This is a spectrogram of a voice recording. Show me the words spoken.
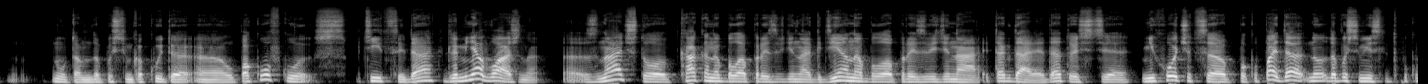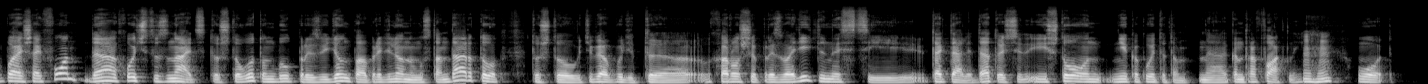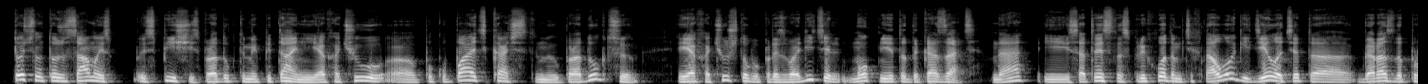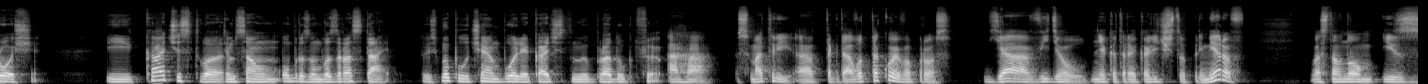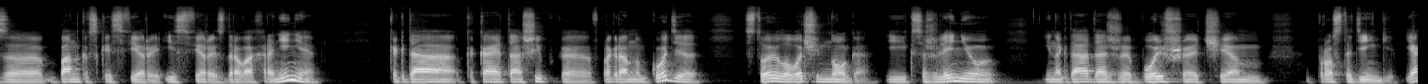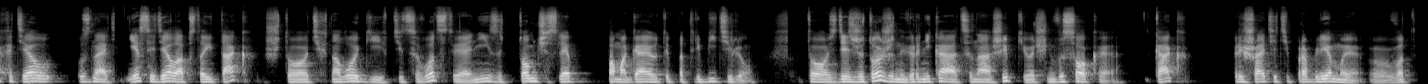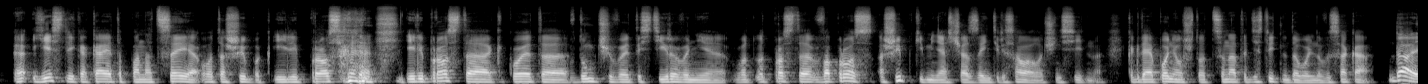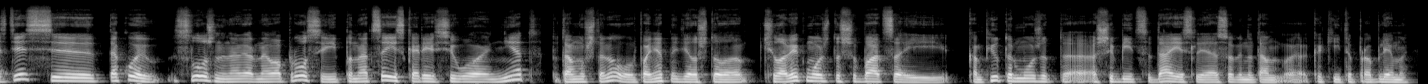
ну, там, допустим, какую-то э, упаковку с птицей, да, для меня важно э, знать, что как она была произведена, где она была произведена и так далее, да, то есть э, не хочется покупать, да, ну, допустим, если ты покупаешь iPhone, да, хочется знать то, что вот он был произведен по определенному стандарту, то, что у тебя будет э, хорошая производительность и так далее, да, то есть и что он не какой-то там э, контрафактный, uh-huh. вот. Точно то же самое с, с пищей, с продуктами питания. Я хочу э, покупать качественную продукцию, и я хочу, чтобы производитель мог мне это доказать. Да? И, соответственно, с приходом технологий делать это гораздо проще. И качество тем самым образом возрастает. То есть мы получаем более качественную продукцию. Ага. Смотри, а тогда вот такой вопрос. Я видел некоторое количество примеров, в основном из э, банковской сферы и сферы здравоохранения, когда какая-то ошибка в программном коде стоила очень много. И, к сожалению, иногда даже больше, чем просто деньги. Я хотел узнать, если дело обстоит так, что технологии в птицеводстве, они в том числе помогают и потребителю, то здесь же тоже наверняка цена ошибки очень высокая. Как решать эти проблемы? Вот э, есть ли какая-то панацея от ошибок или просто или просто какое-то вдумчивое тестирование? Вот, вот просто вопрос ошибки меня сейчас заинтересовал очень сильно, когда я понял, что цена-то действительно довольно высока. Да, здесь э, такой сложный, наверное, вопрос, и панацеи, скорее всего, нет, потому что, ну, понятное дело, что человек может ошибаться, и компьютер может э, ошибиться, да, если особенно там э, какие-то проблемы.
